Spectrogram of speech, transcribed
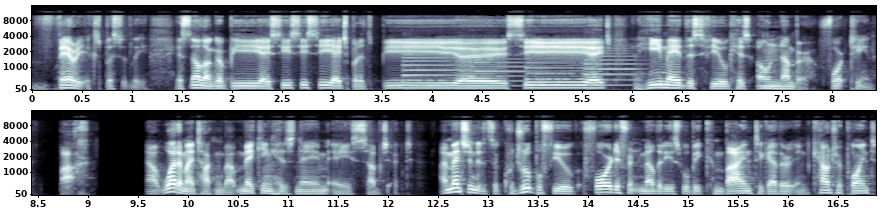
very explicitly. It's no longer B A C C C H, but it's B A C H. And he made this fugue his own number, 14, Bach. Now, what am I talking about? Making his name a subject. I mentioned it's a quadruple fugue. Four different melodies will be combined together in counterpoint,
